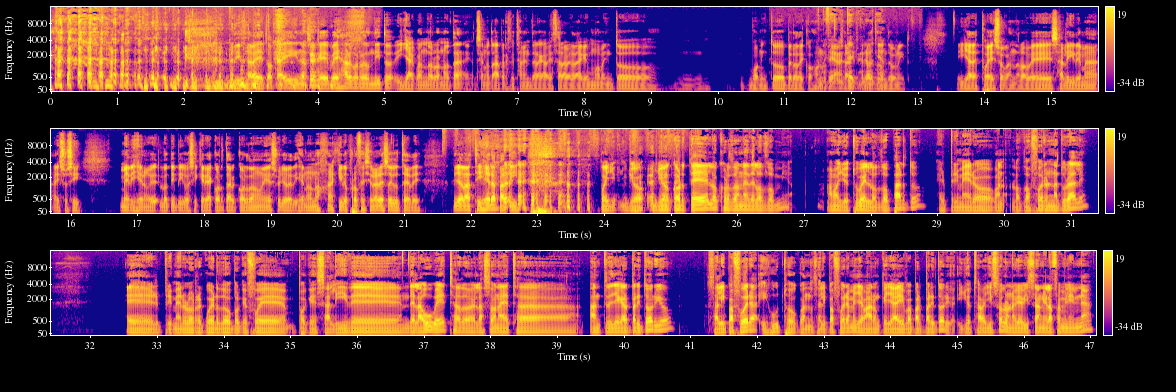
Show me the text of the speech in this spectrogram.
dice, a ver, toca ahí, no sé qué, ves algo redondito y ya cuando lo nota, eh, se notaba perfectamente la cabeza. La verdad que es un momento mm, bonito, pero de cojones. Emocionante, claro, bastante tío. bonito. Y ya después eso, cuando lo ves salir y demás, eso sí, me dijeron que lo típico, si quería cortar el cordón y eso, yo le dije, no, no, aquí los profesionales sois ustedes. Yo las tijeras para ti. Pues yo, yo, yo corté los cordones de los dos míos. Vamos, yo estuve en los dos partos. El primero, bueno, los dos fueron naturales. El primero lo recuerdo porque fue porque salí de, de la V, he estado en la zona esta antes de llegar al paritorio, salí para afuera y justo cuando salí para afuera me llamaron que ya iba para el paritorio. Y yo estaba allí solo, no había avisado ni a la familia ni nada.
